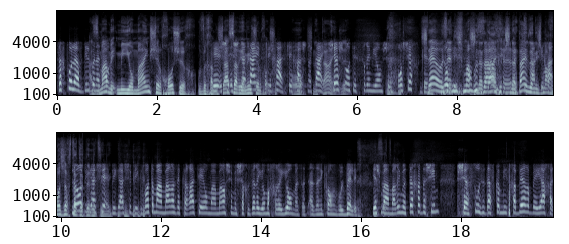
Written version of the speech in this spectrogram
צריך פה להבדיל בין הדברים. אז מה, מיומיים של חושך ו-15 אה, ימים של חושך? סליחה, סליחה, שנתיים. 620 יום של חושך. כן. זהו, זה נשמע מוזר. שנתיים זה נשמע חושך קצת יותר רציני. לא, בגלל שבעקבות המאמר הזה קראתי היום מאמר שמשחזר יום אחרי יום, אז אני כבר מבולבלת. יש מאמרים יותר חדשים שעשו, זה דווקא מתחבר ביחד.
